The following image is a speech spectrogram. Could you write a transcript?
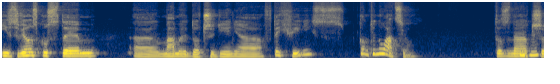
i w związku z tym e, mamy do czynienia w tej chwili z kontynuacją. To znaczy,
